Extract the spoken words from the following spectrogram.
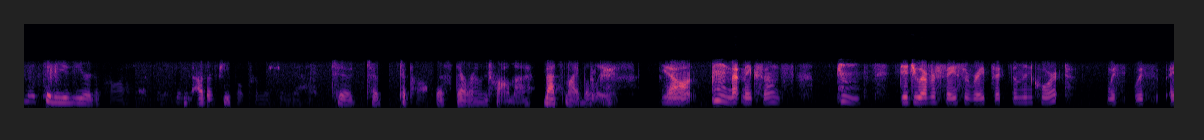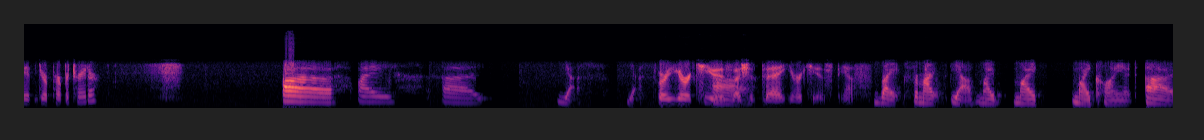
makes it easier to process and it gives other people permission to to to to process their own trauma that's my belief. Yeah, that makes sense. Did you ever face a rape victim in court with with a, your perpetrator? uh i uh yes yes Or you're accused, I Uh, should say. You're accused. Yes. right for my yeah my my my client uh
